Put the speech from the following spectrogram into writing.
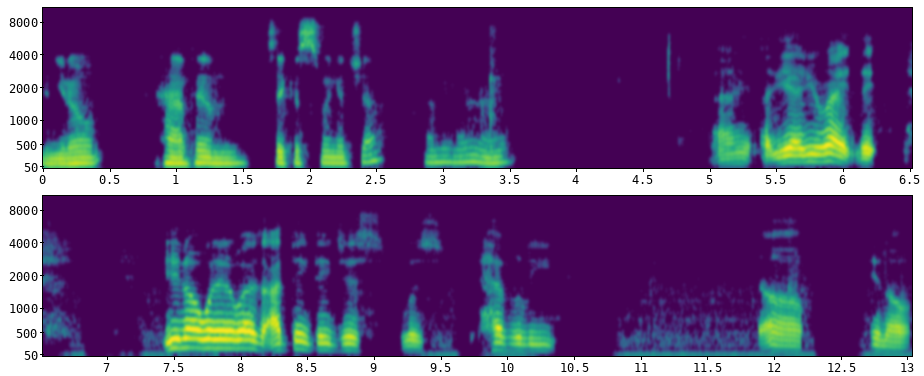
and you don't have him take a swing at Jeff. I mean, all right. I, uh, yeah, you're right. They, you know what it was? I think they just was heavily, um, you know,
